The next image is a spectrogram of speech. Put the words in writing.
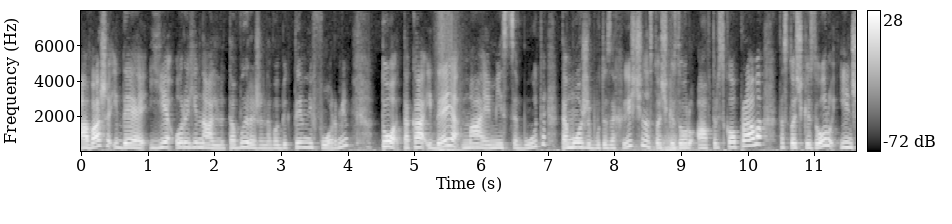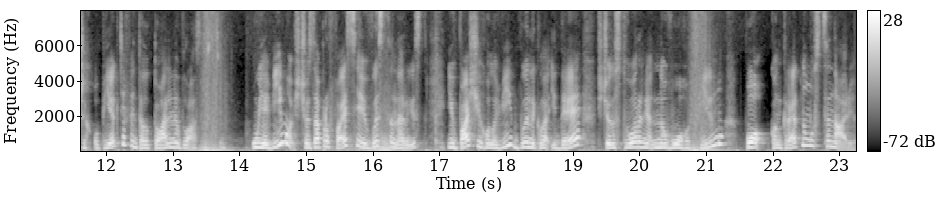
а ваша ідея є оригінальною та виражена в об'єктивній формі, то така ідея має місце бути та може бути захищена з точки зору авторського права та з точки зору інших об'єктів інтелектуальної власності. Уявімо, що за професією ви сценарист, і в вашій голові виникла ідея щодо створення нового фільму по конкретному сценарію.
